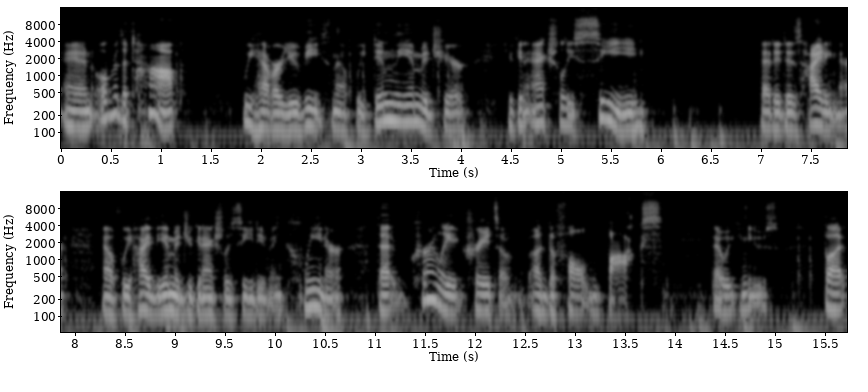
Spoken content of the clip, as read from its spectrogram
and over the top, we have our UVs. Now if we dim the image here, you can actually see that it is hiding there. Now if we hide the image, you can actually see it even cleaner. That currently it creates a, a default box that we can use. But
